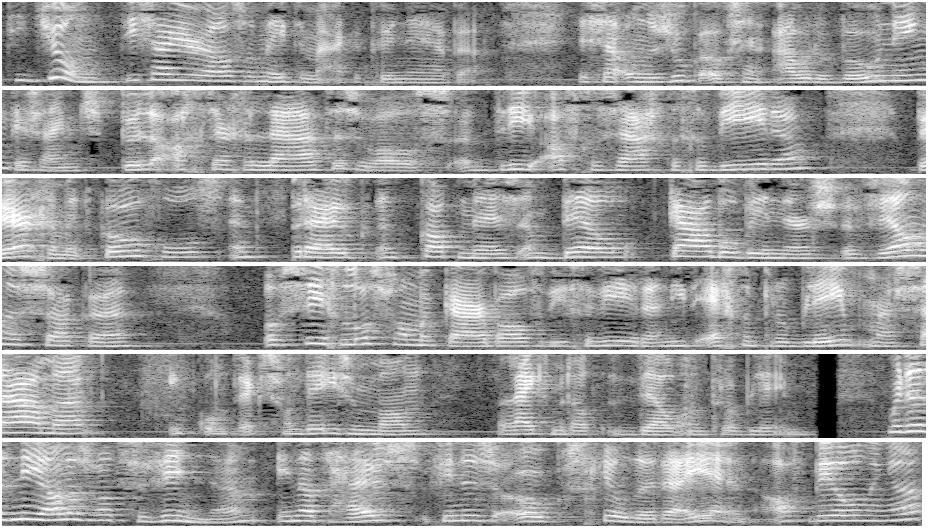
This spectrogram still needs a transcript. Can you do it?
die John, die zou hier wel eens wat mee te maken kunnen hebben. Dus zij onderzoeken ook zijn oude woning. Er zijn spullen achtergelaten, zoals drie afgezaagde geweren, bergen met kogels, een pruik, een kapmes, een bel, kabelbinders, vuilniszakken. Op zich los van elkaar, behalve die geweren, niet echt een probleem, maar samen, in context van deze man, lijkt me dat wel een probleem. Maar dat is niet alles wat ze vinden. In dat huis vinden ze ook schilderijen en afbeeldingen,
